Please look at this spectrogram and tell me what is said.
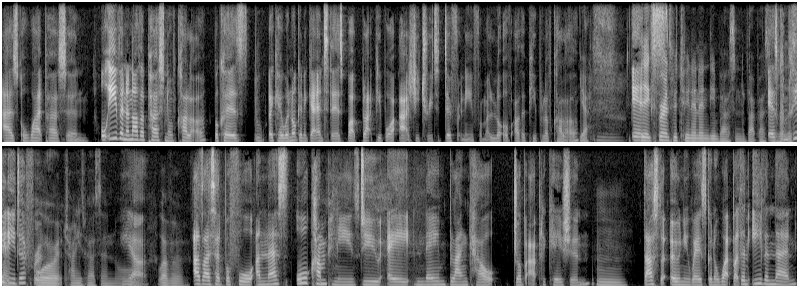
as a white person or even another person of color, because, okay, we're not going to get into this, but black people are actually treated differently from a lot of other people of color. Yes. the experience between an Indian person and a black person is completely different. Or a Chinese person or Yeah. whoever. as I said before, unless all companies do a name blank out job application, Mm. That's the only way it's going to work. But then, even then,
